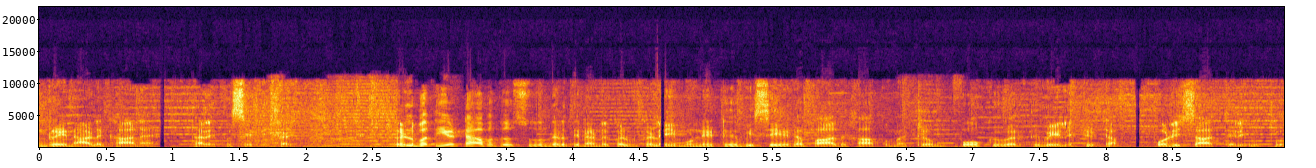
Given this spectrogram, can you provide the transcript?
இன்றைய நாளுக்கான தலைப்பு செய்திகள். எழுபத்தி எட்டாவது சுதந்திர தின நிகழ்வுகளை முன்னிட்டு விசேட பாதுகாப்பு மற்றும் போக்குவரத்து வேலை திட்டம் போலீசார் தெரிவிப்பு.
